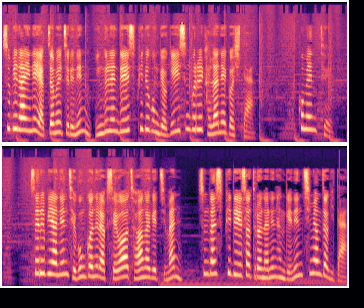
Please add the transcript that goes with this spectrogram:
수비 라인의 약점을 찌르는 잉글랜드의 스피드 공격이 승부를 갈라낼 것이다. 코멘트 세르비아는 제공권을 앞세워 저항하겠지만 순간 스피드에서 드러나는 한계는 치명적이다.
